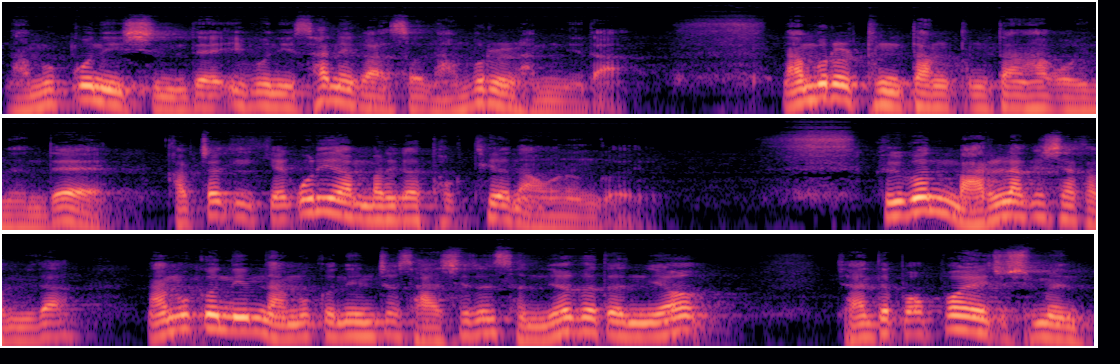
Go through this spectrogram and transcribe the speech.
나무꾼이신데 이분이 산에 가서 나무를 합니다. 나무를 퉁탕퉁탕 하고 있는데 갑자기 개구리 한 마리가 톡 튀어나오는 거예요. 그리고는 말을 하기 시작합니다. 나무꾼님, 나무꾼님, 저 사실은 선녀거든요. 저한테 뽀뽀해 주시면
